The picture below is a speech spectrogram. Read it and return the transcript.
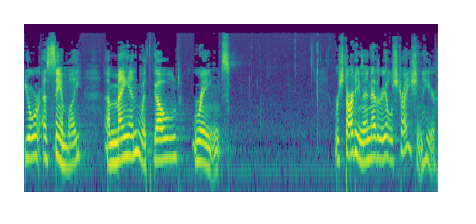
your assembly a man with gold rings. We're starting another illustration here.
